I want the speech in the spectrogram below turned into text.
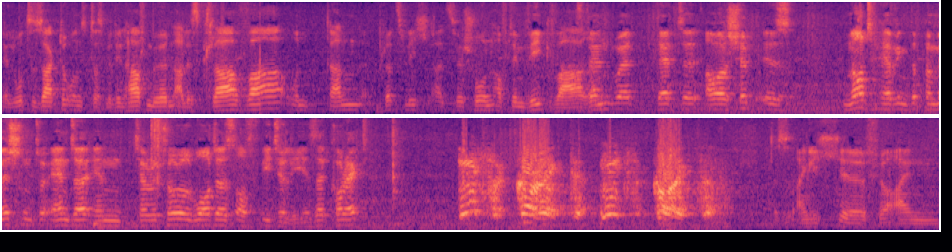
Der Lotse sagte uns, dass mit den Hafenbehörden alles klar war und dann plötzlich, als wir schon auf dem Weg waren, that uh, our ship is not having the permission to enter in territorial waters of Italy. Is that correct? It's correct. It's correct. natürlich äh, für ein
